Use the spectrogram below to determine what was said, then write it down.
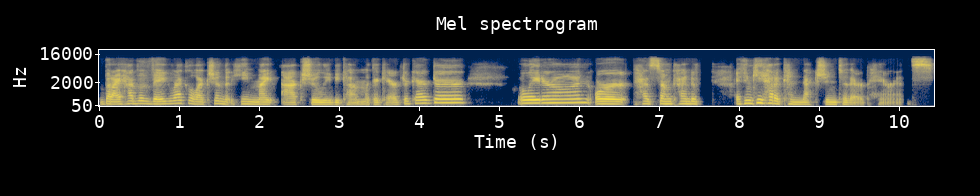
but i have a vague recollection that he might actually become like a character character later on or has some kind of i think he had a connection to their parents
